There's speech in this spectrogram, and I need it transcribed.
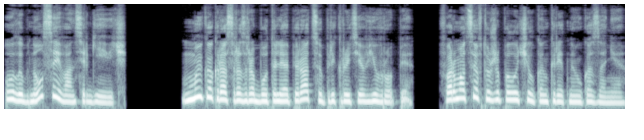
Улыбнулся Иван Сергеевич. Мы как раз разработали операцию прикрытия в Европе. Фармацевт уже получил конкретные указания.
